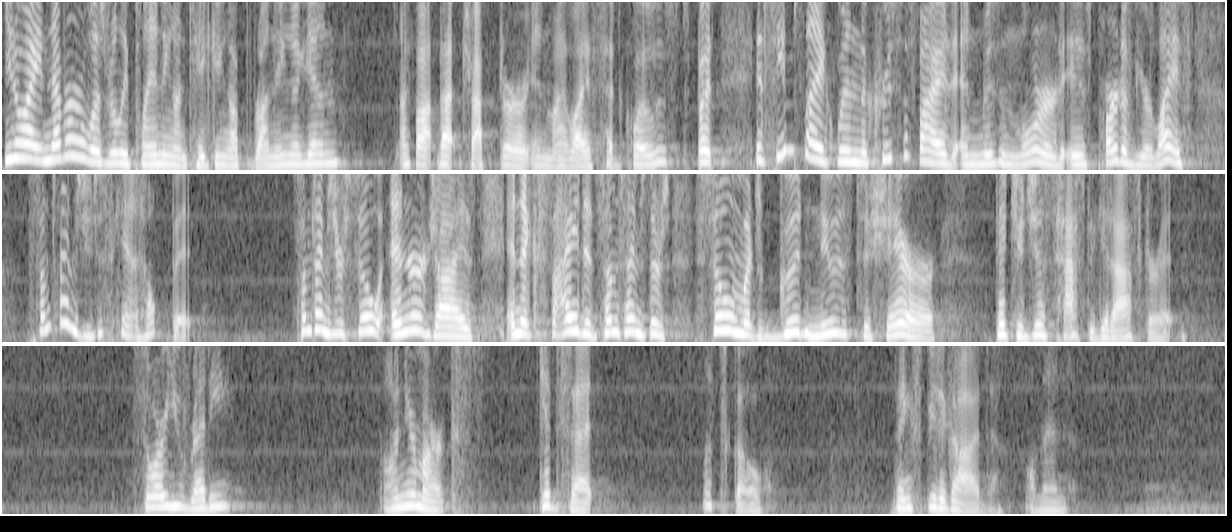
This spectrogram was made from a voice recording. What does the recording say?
You know, I never was really planning on taking up running again. I thought that chapter in my life had closed. But it seems like when the crucified and risen Lord is part of your life, sometimes you just can't help it. Sometimes you're so energized and excited. Sometimes there's so much good news to share that you just have to get after it. So, are you ready? On your marks, get set, let's go. Thanks be to God. Amen.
